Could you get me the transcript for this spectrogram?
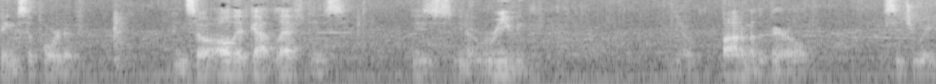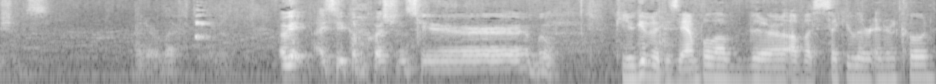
being supportive, and so all they've got left is is you know really you know bottom of the barrel situations that are left. Okay, I see a couple questions here. Boom. Can you give an example of the of a secular inner code?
